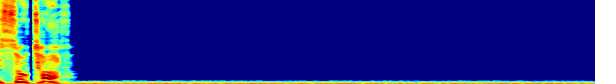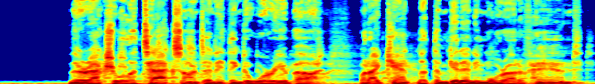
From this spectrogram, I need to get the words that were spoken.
He's so tough. Their actual attacks aren't anything to worry about, but I can't let them get any more out of hand.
